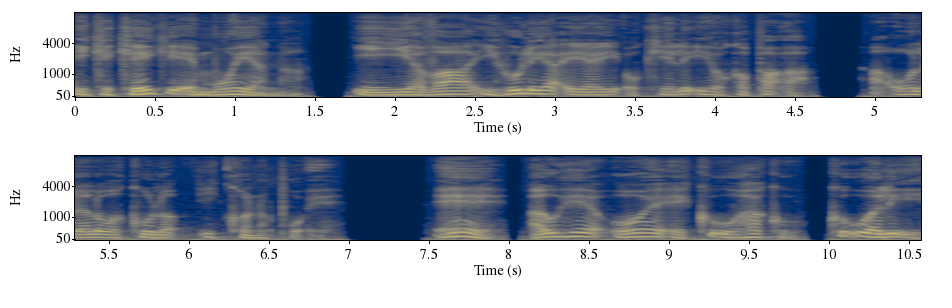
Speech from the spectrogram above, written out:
I ke keiki e moe ana i ia wā i huli aʻe ai ʻo Keliʻiokapaʻa a ʻōlelo akula i kona poʻe, E, ʻauhea ʻoe e kuʻu haku, kuʻu aliʻi,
